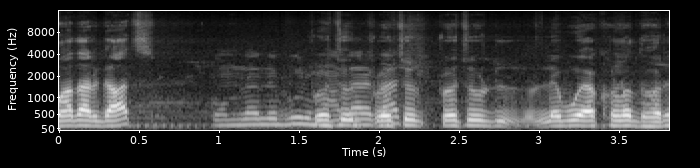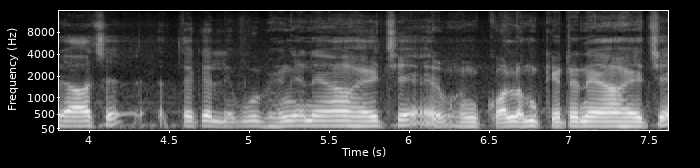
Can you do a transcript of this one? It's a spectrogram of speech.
মাদার গাছ। প্রচুর। প্রচুর প্রচুর লেবু এখনও ধরে আছে। এর থেকে লেবু ভেঙে নেওয়া হয়েছে এবং কলম কেটে নেওয়া হয়েছে।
